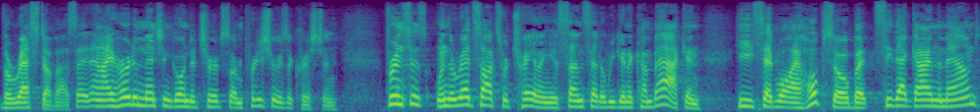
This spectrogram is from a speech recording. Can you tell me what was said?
the rest of us. And I heard him mention going to church, so I'm pretty sure he's a Christian. For instance, when the Red Sox were trailing, his son said, Are we going to come back? And he said, Well, I hope so, but see that guy on the mound?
